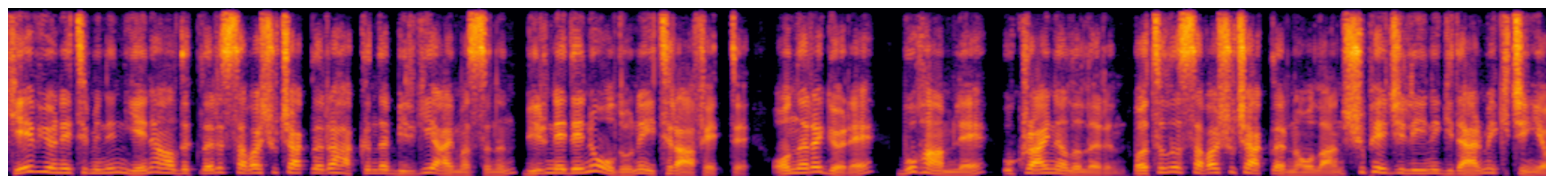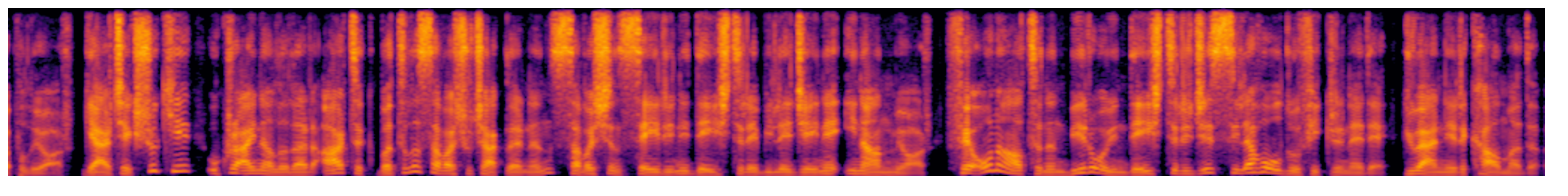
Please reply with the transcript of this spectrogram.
Kiev yönetiminin yeni aldıkları savaş uçakları hakkında bilgi yaymasının bir nedeni olduğunu itiraf etti. Onlara göre bu hamle Ukraynalıların batılı savaş uçaklarına olan şüpheciliğini gidermek için yapılıyor. Gerçek şu ki Ukraynalılar artık batılı savaş uçaklarının savaşın seyrini değiştirebileceğine inanmıyor. F-16'nın bir oyun değiştirici silah olduğu fikrine de güvenleri kalmadı.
